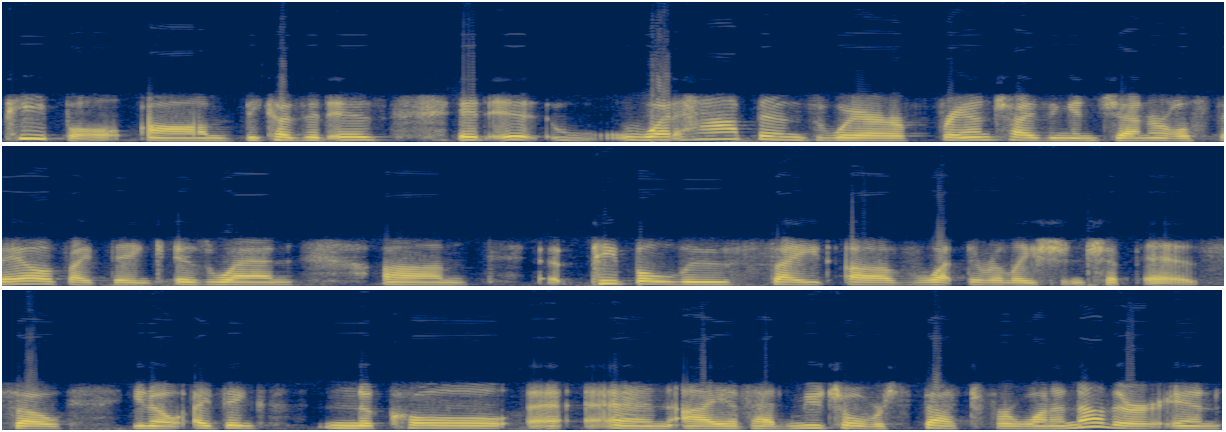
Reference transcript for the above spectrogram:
people um, because it is it is what happens where franchising in general sales I think is when um, people lose sight of what the relationship is. So, you know, I think Nicole and I have had mutual respect for one another in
